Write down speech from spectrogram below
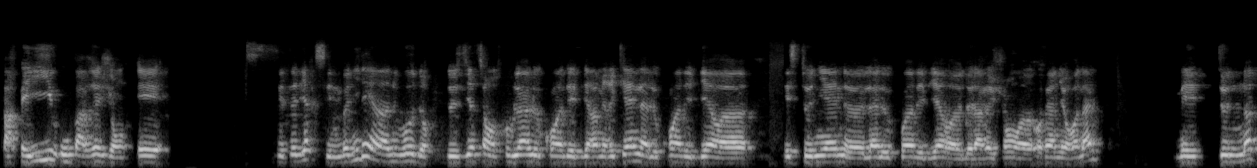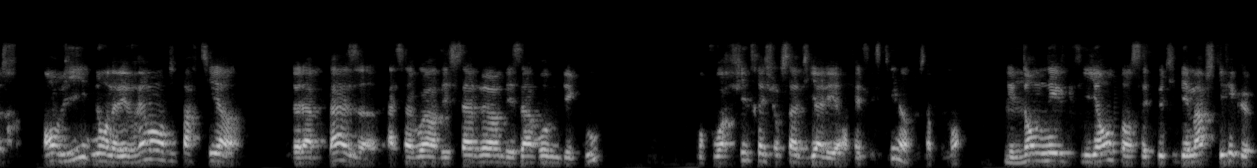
par pays ou par région. Et c'est-à-dire que c'est une bonne idée hein, à nouveau de, se dire tiens on trouve là le coin des bières américaines, là le coin des bières euh, estoniennes, euh, là le coin des bières de la région Auvergne-Rhône-Alpes. Mais de notre envie, nous on avait vraiment envie de partir de la base, à savoir des saveurs, des arômes, des goûts, pour pouvoir filtrer sur ça via les en fait les styles hein, tout simplement, et mmh. d'emmener le client dans cette petite démarche qui fait que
